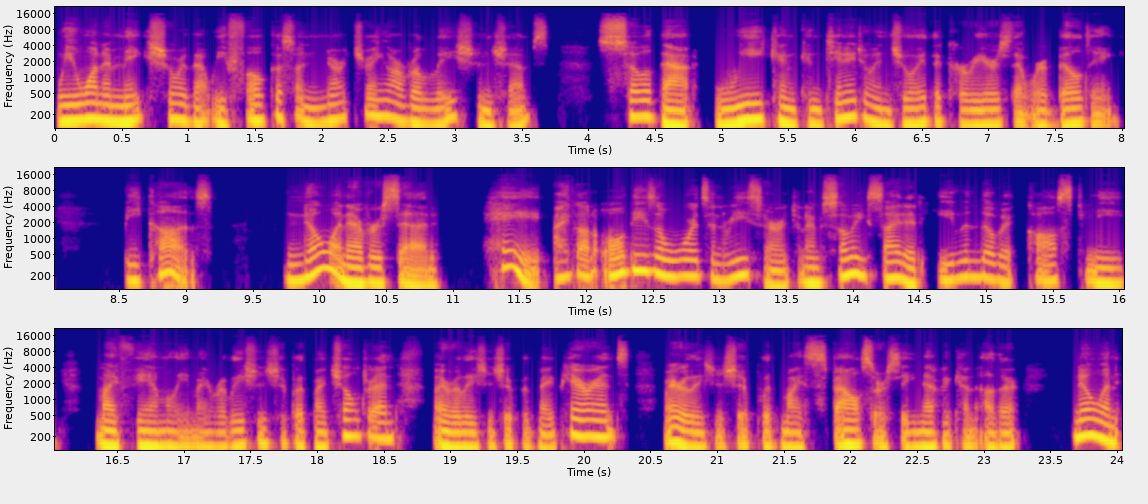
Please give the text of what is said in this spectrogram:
we want to make sure that we focus on nurturing our relationships so that we can continue to enjoy the careers that we're building because no one ever said, hey, I got all these awards in research and I'm so excited, even though it cost me my family, my relationship with my children, my relationship with my parents, my relationship with my spouse or significant other. No one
